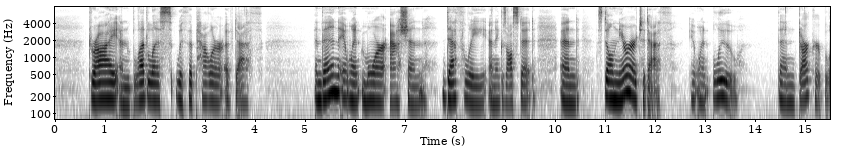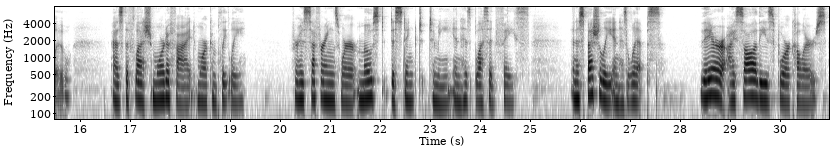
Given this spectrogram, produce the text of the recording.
dry and bloodless with the pallor of death. And then it went more ashen, deathly and exhausted, and still nearer to death, it went blue then darker blue, as the flesh mortified more completely. For his sufferings were most distinct to me in his blessed face, and especially in his lips. There I saw these four colors,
